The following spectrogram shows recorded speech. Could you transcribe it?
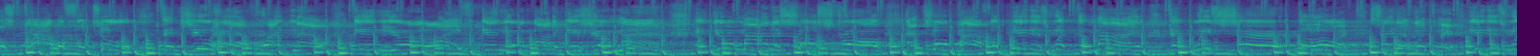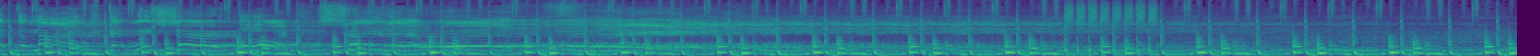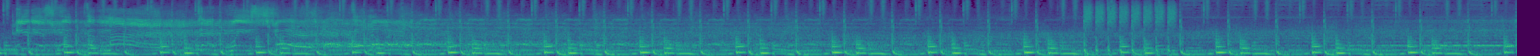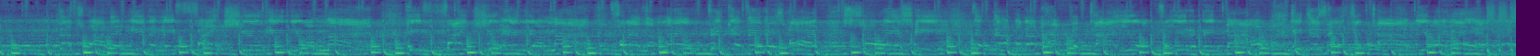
tool that you have right now in your life, in your body, is your mind. And your mind is so strong and so powerful. It is with the mind that we serve tie you up for you to be bound. He just has to tie your head.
